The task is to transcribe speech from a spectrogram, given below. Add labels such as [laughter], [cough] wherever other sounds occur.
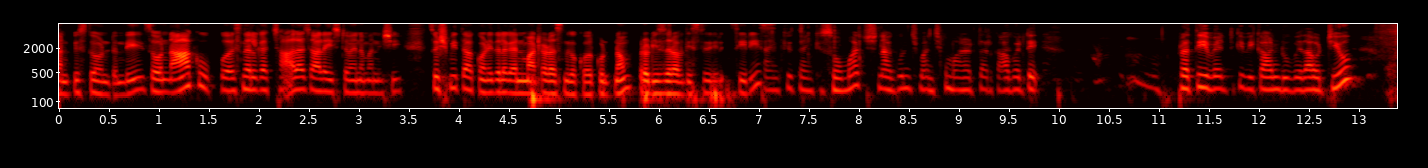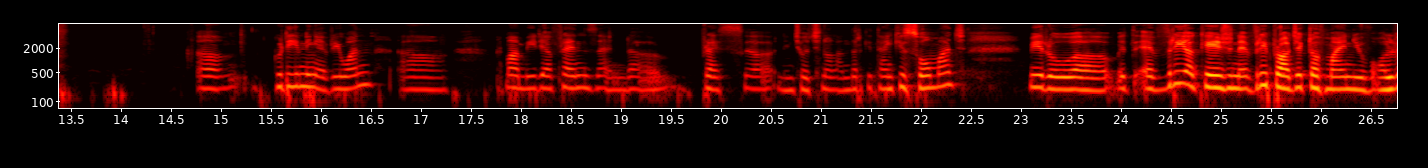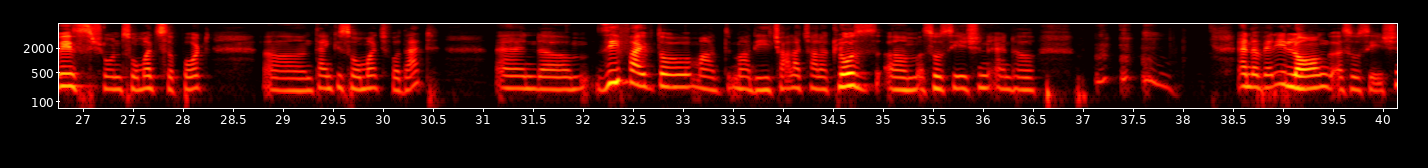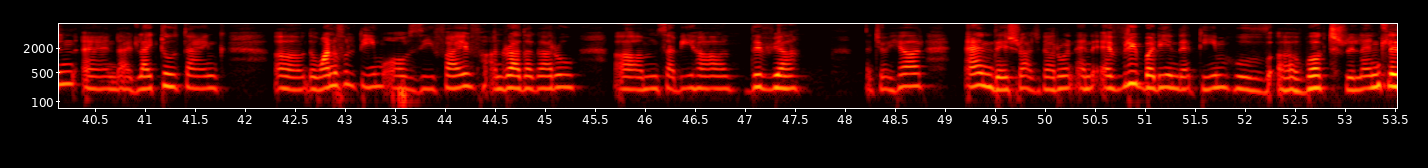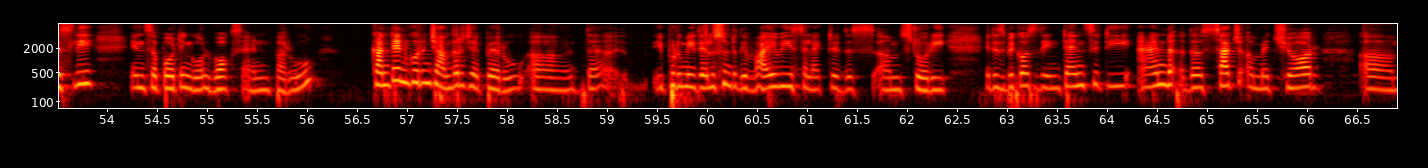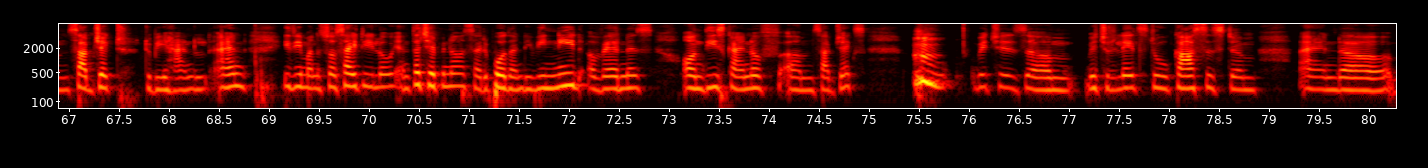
అనిపిస్తూ ఉంటుంది. సో, నాకు పర్సనల్‌గా చాలా చాలా ఇష్టమైన మనిషి సుష్మిత కొణిదెల గారిని మాట్లాడాల్సిందిగా కోరుకుంటున్నాం. Producer of this see thank you thank you so much. నా గురించి మంచిగా మాట్లాడతారు కాబట్టి ప్రతి ఈవెంట్కి we can do without you. Good evening everyone మా మీడియా ఫ్రెండ్స్ అండ్ ప్రెస్ నుంచి వచ్చిన వాళ్ళందరికీ థ్యాంక్ యూ సో మచ్. మీరు with every occasion every project of mine you always shown so much support. Thank you so much for that and Zee ఫైవ్తో మా మాది Chala, చాలా close association and and a very long association. And I'd like to thank uh, the wonderful team of ZEE5, Anuradha Garu, um, Sabiha, Divya, that you're here, and Deshraj Garu, and everybody in their team who've uh, worked relentlessly in supporting Gold Box and Paru. Content గురించి అందరూ చెప్పారు the ఇప్పుడు మీకు తెలుసుంటుంది why we selected this story it is because the intensity and the such a mature subject to be handle and ఇది మన సొసైటీలో ఎంత చెప్పినా సరిపోదండి we need awareness on these kind of subjects which is which relates to cost system and uh,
